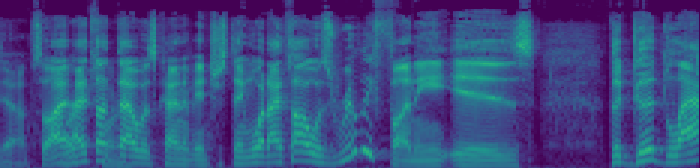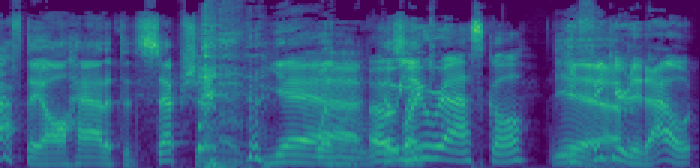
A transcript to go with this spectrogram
yeah. So I, I thought that was kind of interesting. What I thought was really funny is the good laugh they all had at the deception. Yeah. When- Oh, 'Cause, like, you rascal. yeah. He figured it out,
